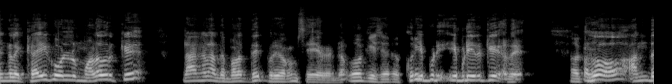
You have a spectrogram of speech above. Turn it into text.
எங்களை கைகொள்ளும் அளவிற்கு நாங்கள் அந்த பலத்தை பிரயோகம் செய்ய வேண்டும். Okay sir. இப்படி இப்படி இருக்கு அது. அதோ அந்த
